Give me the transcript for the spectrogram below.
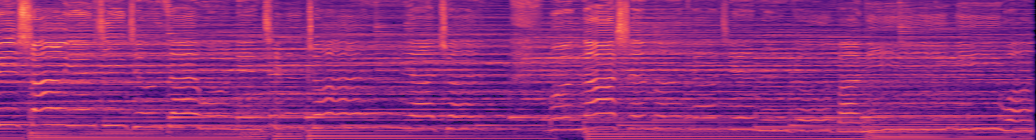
闭上眼睛就在我面前转呀转。我拿什么把你遗忘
